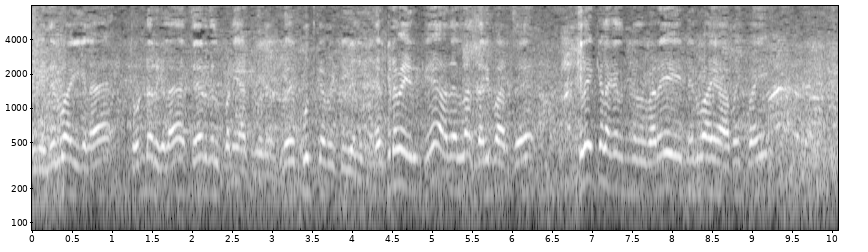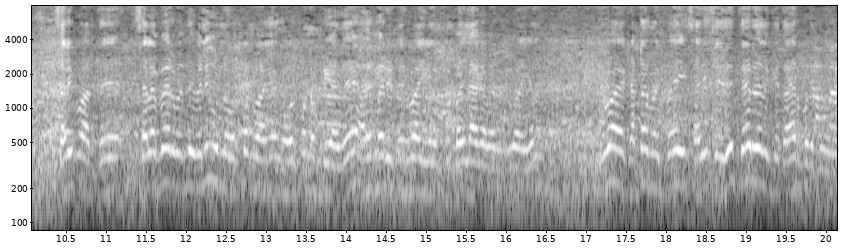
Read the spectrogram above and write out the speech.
எங்கள் நிர்வாகிகளை தொண்டர்களை தேர்தல் பணியாற்றுவதற்கு பூத் கமிட்டிகள் ஏற்கனவே இருக்கு. அதெல்லாம் சரிபார்த்து கிளைக்கழகங்கள் வரை நிர்வாக அமைப்பை சரிபார்த்து சில பேர் வந்து வெளியூரில் ஒர்க் பண்ணுவாங்க அங்கே ஒர்க் பண்ண முடியாது. அதே மாதிரி நிர்வாகிகளுக்கு பதிலாக வரும் நிர்வாகிகள் நிர்வாக கட்டமைப்பை சரி செய்து தேர்தலுக்கு தயார்படுத்துவது.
